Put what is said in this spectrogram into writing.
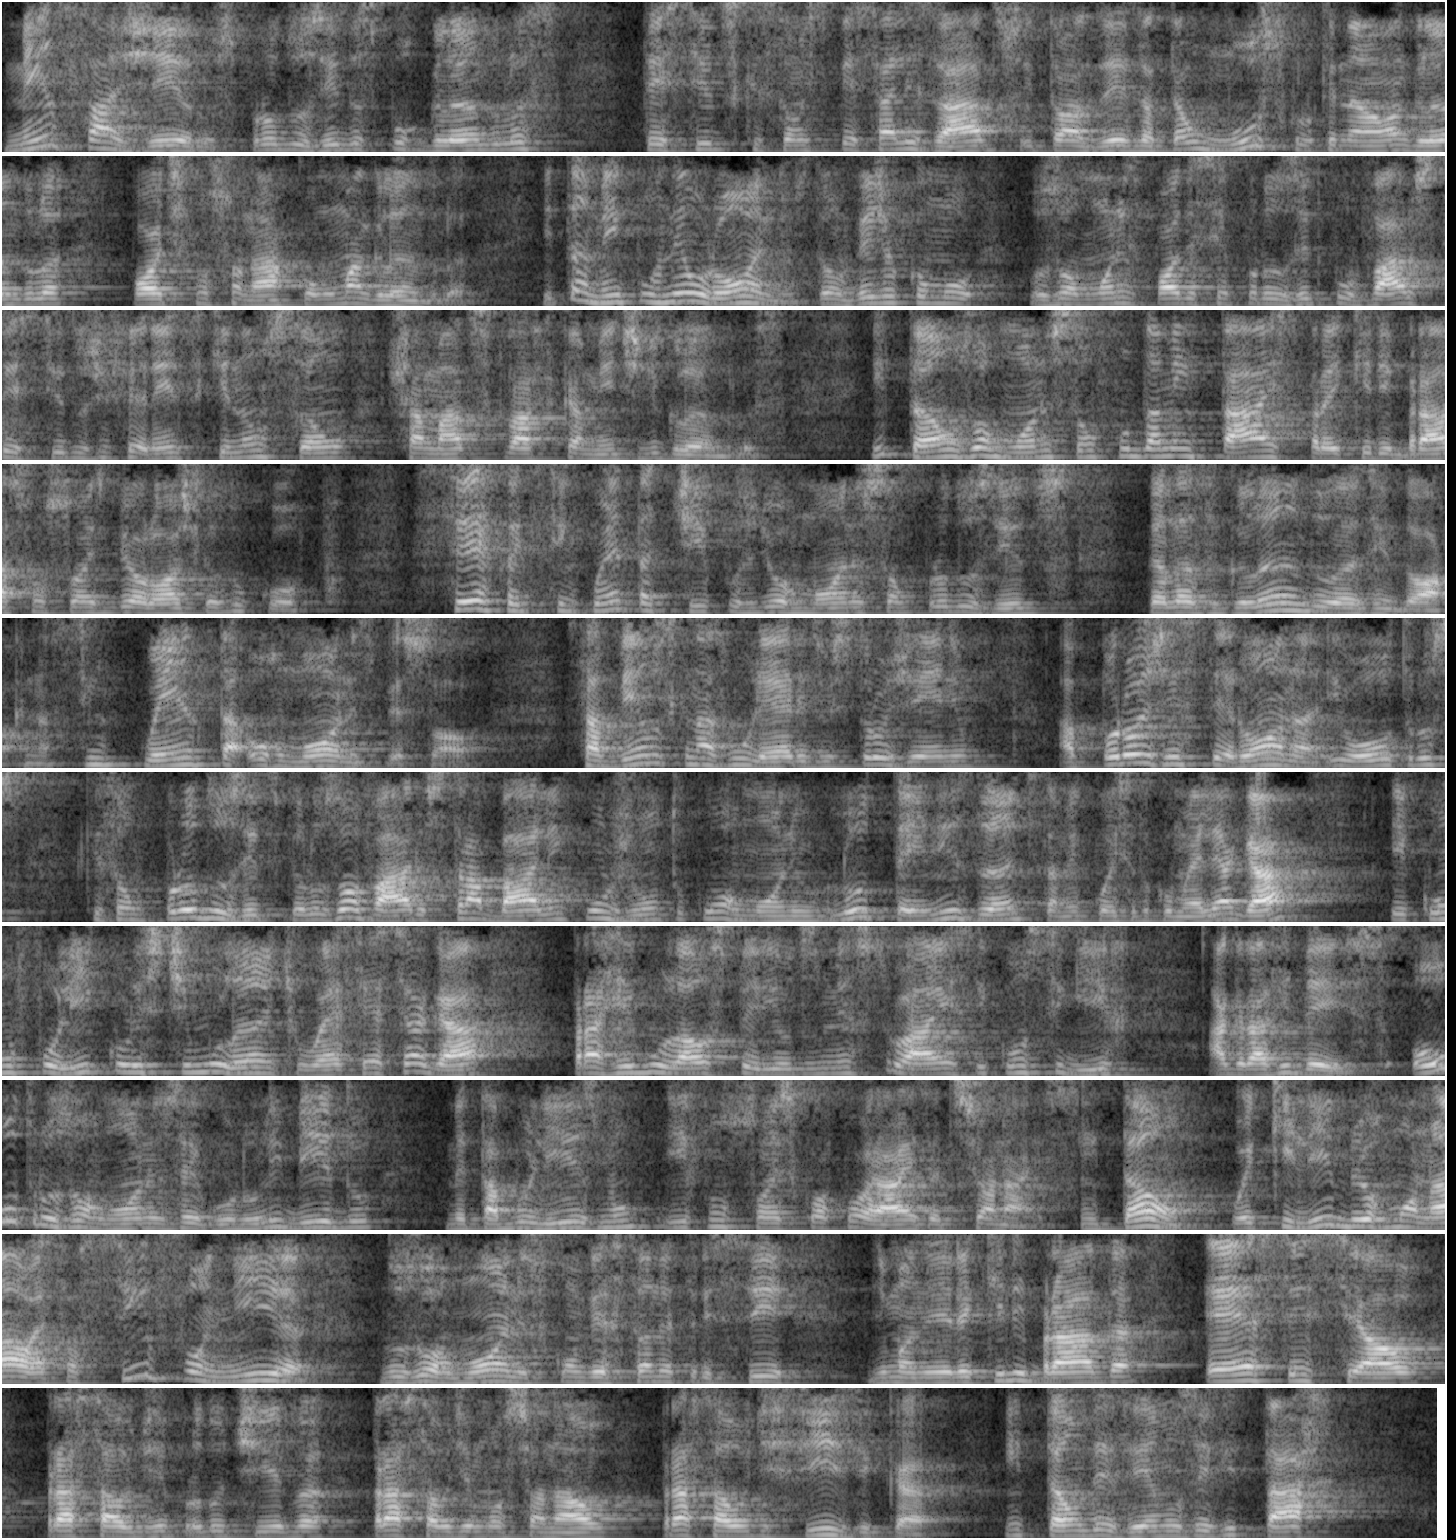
mensageiros produzidos por glândulas, tecidos que são especializados, então às vezes até um músculo que não é uma glândula pode funcionar como uma glândula. E também por neurônios. Então veja como os hormônios podem ser produzidos por vários tecidos diferentes que não são chamados classicamente de glândulas. Então, os hormônios são fundamentais para equilibrar as funções biológicas do corpo. Cerca de 50 tipos de hormônios são produzidos pelas glândulas endócrinas. 50 hormônios, pessoal. Sabemos que nas mulheres o estrogênio, a progesterona e outros que são produzidos pelos ovários trabalham em conjunto com o hormônio luteinizante, também conhecido como LH, e com o folículo estimulante, o FSH, para regular os períodos menstruais e conseguir a gravidez. Outros hormônios regulam o libido, metabolismo e funções corporais adicionais. Então, o equilíbrio hormonal, essa sinfonia dos hormônios conversando entre si de maneira equilibrada, é essencial para a saúde reprodutiva, para a saúde emocional, para a saúde física. Então, devemos evitar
